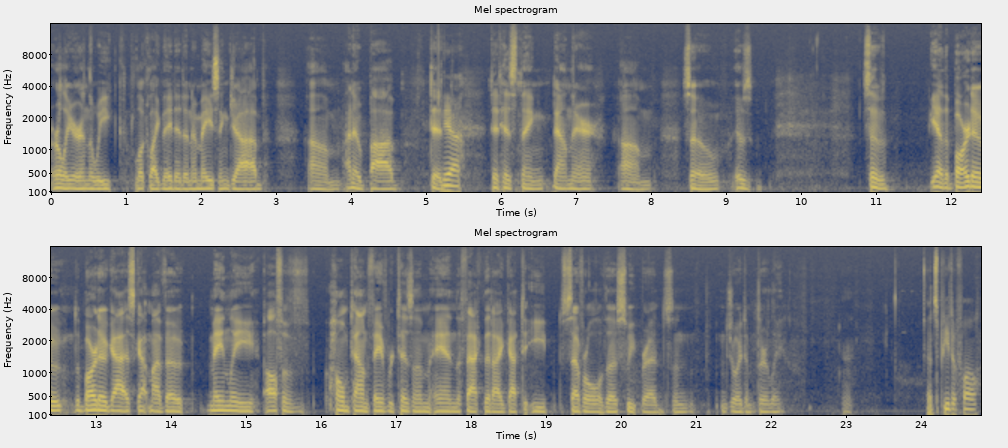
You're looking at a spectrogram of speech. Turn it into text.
earlier in the week looked like they did an amazing job. Um, I know Bob did Yeah. did his thing down there. Um, so it was so yeah, the Bardo the Bardo guys got my vote mainly off of hometown favoritism and the fact that I got to eat several of those sweetbreads and enjoyed them thoroughly. That's beautiful.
